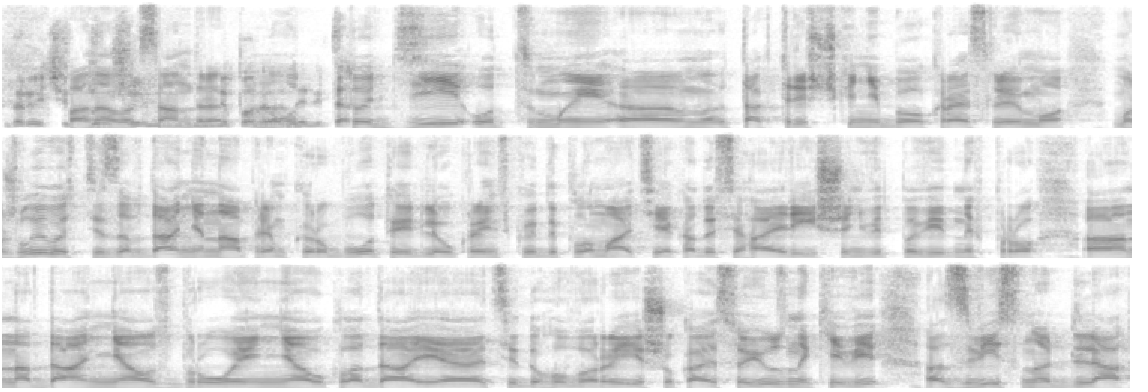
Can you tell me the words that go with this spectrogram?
до речі, Пане дуже Олександре, ну тоді, от ми ем, так трішечки ніби окреслюємо можливості, завдання, напрямки роботи для української дипломатії, яка досягає рішень відповідних про е, надання озброєння, укладає ці договори і шукає союзників. І е, звісно, для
